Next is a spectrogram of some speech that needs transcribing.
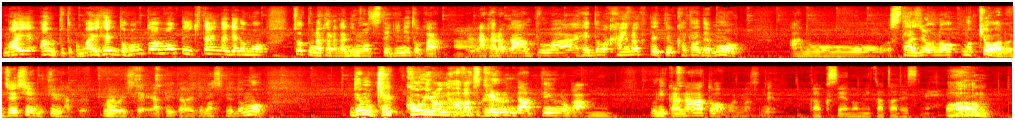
マイアンプとかマイヘッド本当は持っていきたいんだけどもちょっとなかなか荷物的にとかなかなかアンプはヘッドは買えなくてっていう方でも、あのースタジオの、まあ、今日はあの JCM900 ご用意してやっていただいてますけれども、でも結構いろんな幅作れるんだっていうのがうん。売りかなとは思いますね。学生の味方ですね。うん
